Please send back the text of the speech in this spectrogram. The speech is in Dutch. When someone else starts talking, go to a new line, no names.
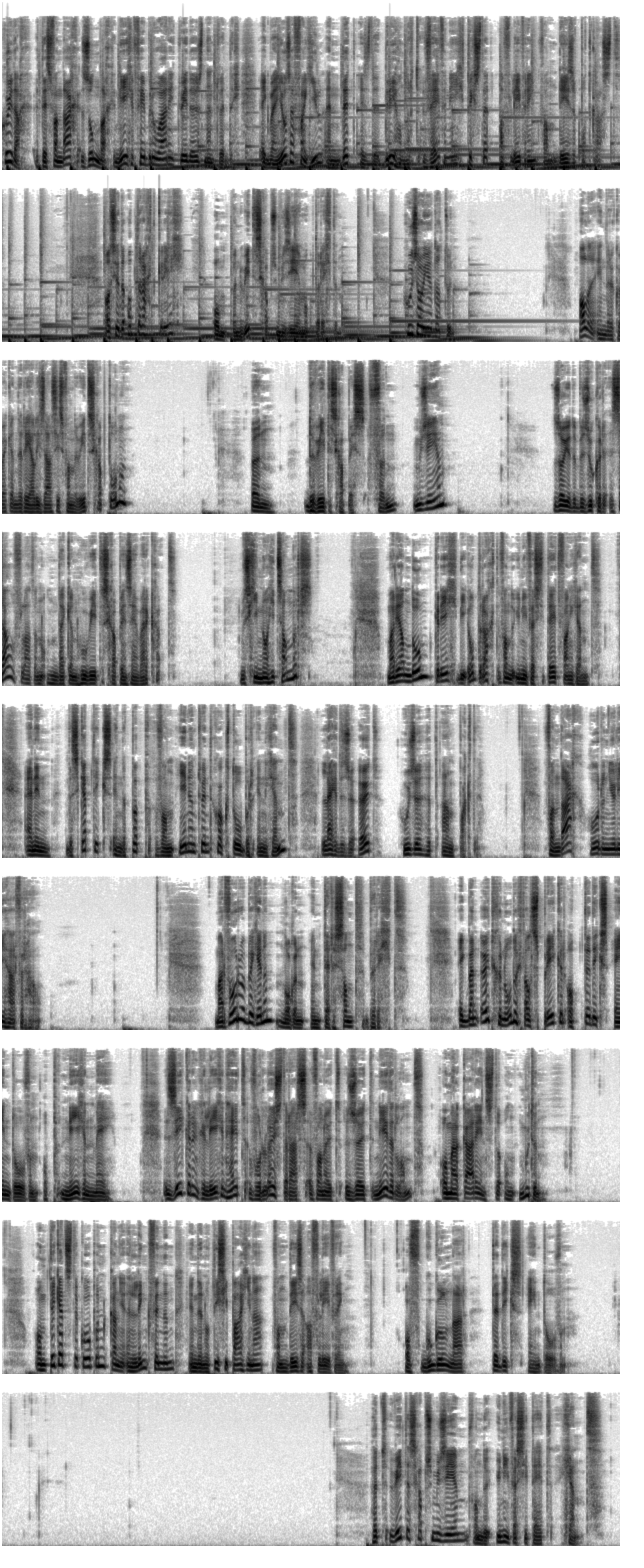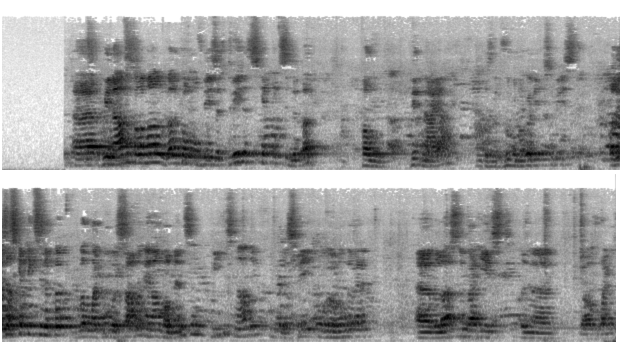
Goeiedag, het is vandaag zondag 9 februari 2020. Ik ben Jozef van Giel en dit is de 395ste aflevering van deze podcast. Als je de opdracht kreeg om een wetenschapsmuseum op te richten, hoe zou je dat doen? Alle indrukwekkende realisaties van de wetenschap tonen? Een de wetenschap is fun museum? Zou je de bezoeker zelf laten ontdekken hoe wetenschap in zijn werk gaat? Misschien nog iets anders? Marianne Doom kreeg die opdracht van de Universiteit van Gent. En in The Skeptics in de Pub van 21 oktober in Gent legde ze uit hoe ze het aanpakte. Vandaag horen jullie haar verhaal. Maar voor we beginnen, nog een interessant bericht. Ik ben uitgenodigd als spreker op TEDx Eindhoven op 9 mei. Zeker een gelegenheid voor luisteraars vanuit Zuid-Nederland om elkaar eens te ontmoeten. Om tickets te kopen kan je een link vinden in de notitiepagina van deze aflevering. Of Google naar TEDx Eindhoven. Het Wetenschapsmuseum van de Universiteit Gent.
Uh, goedenavond allemaal, welkom op deze tweede Skeptics in de Pub van dit najaar. Het is er vroeger nog een eens geweest. Wat is dat Skeptics in de Pub? Wel, daar komen we samen een aantal mensen kritisch nadenken, bespreken over een onderwerp. Uh, we luisteren maar eerst een, uh, ja, zolang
